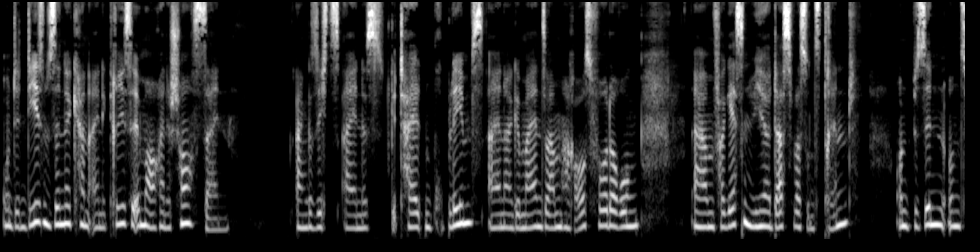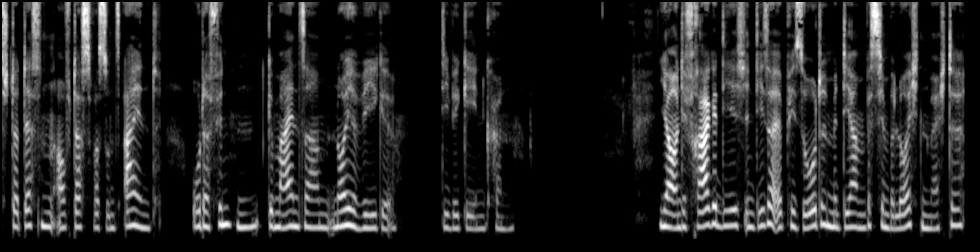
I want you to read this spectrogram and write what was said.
Und in diesem Sinne kann eine Krise immer auch eine Chance sein. Angesichts eines geteilten Problems, einer gemeinsamen Herausforderung, ähm, vergessen wir das, was uns trennt und besinnen uns stattdessen auf das, was uns eint oder finden gemeinsam neue Wege, die wir gehen können. Ja, und die Frage, die ich in dieser Episode mit dir ein bisschen beleuchten möchte,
